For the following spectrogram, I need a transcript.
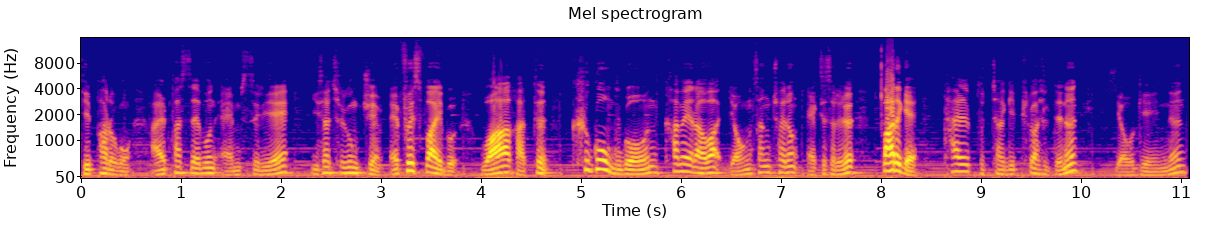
D850, 알파7 M3의 2470GM, FS5와 같은 크고 무거운 카메라와 영상 촬영 액세서리를 빠르게 탈 부착이 필요하실 때는 여기에 있는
